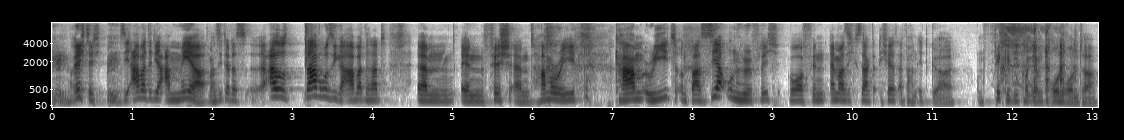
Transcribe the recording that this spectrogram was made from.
Richtig, sie arbeitet ja am Meer. Man sieht ja das. äh, Also da, wo sie gearbeitet hat, ähm, in Fish and Hummery, kam Reed und war sehr unhöflich, woraufhin Emma sich gesagt hat: Ich werde jetzt einfach ein It-Girl und ficke die von ihrem Thron runter.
